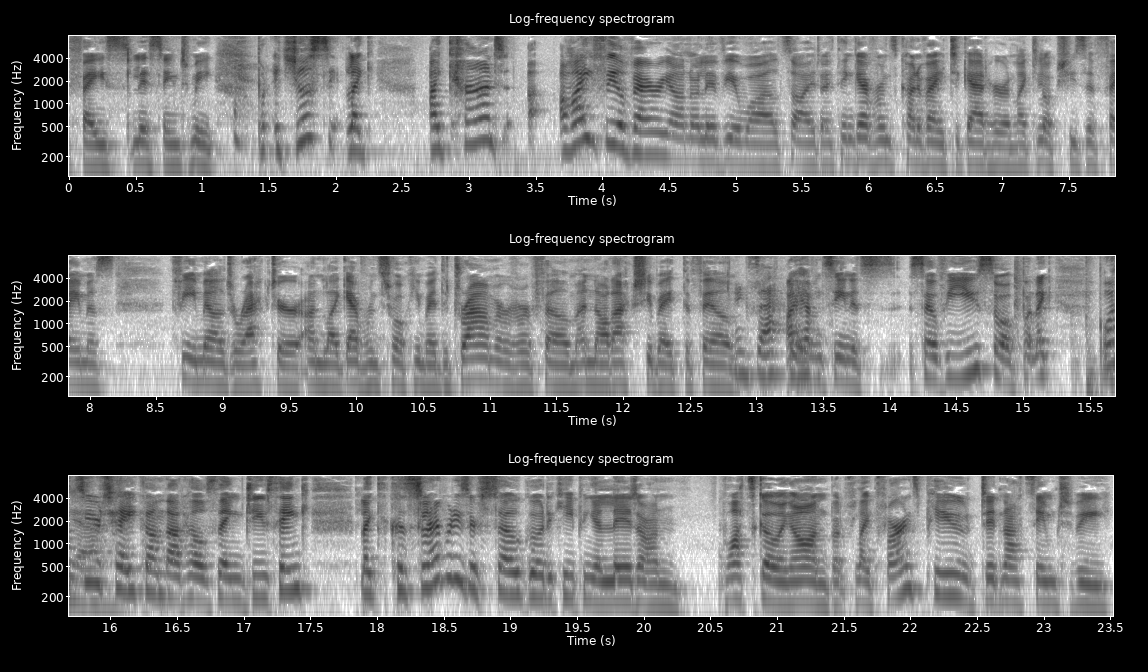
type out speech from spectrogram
face listening to me. But it just like I can't. I- feel very on Olivia Wilde's side. I think everyone's kind of out to get her, and like, look, she's a famous female director and like everyone's talking about the drama of her film and not actually about the film Exactly. i haven't seen it sophie you saw it but like what's Yeah. your take on that whole thing do you think like because celebrities are so good at keeping a lid on what's going on but like florence pugh did not seem to be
